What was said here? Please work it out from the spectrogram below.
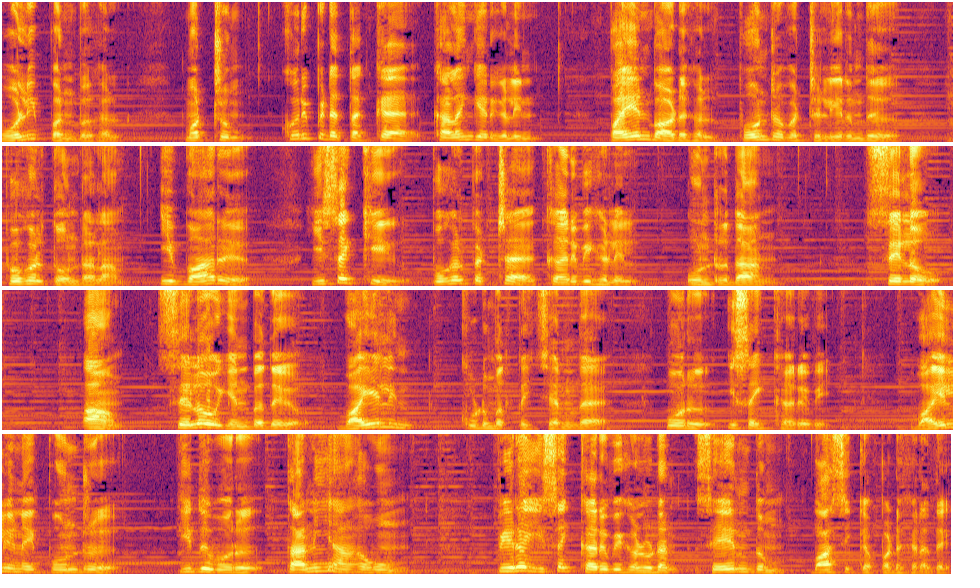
ஒளிப்பண்புகள் மற்றும் குறிப்பிடத்தக்க கலைஞர்களின் பயன்பாடுகள் போன்றவற்றில் இருந்து புகழ் தோன்றலாம். இவ்வாறு இசைக்கு புகழ்பெற்ற கருவிகளில் ஒன்றுதான் செலோ. ஆம் செலோ என்பது வயலின் குடும்பத்தைச் சேர்ந்த ஒரு இசைக்கருவி. வயலினை போன்று இது ஒரு தனியாகவும் பிற இசைக்கருவிகளுடன் சேர்ந்தும் வாசிக்கப்படுகிறது.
